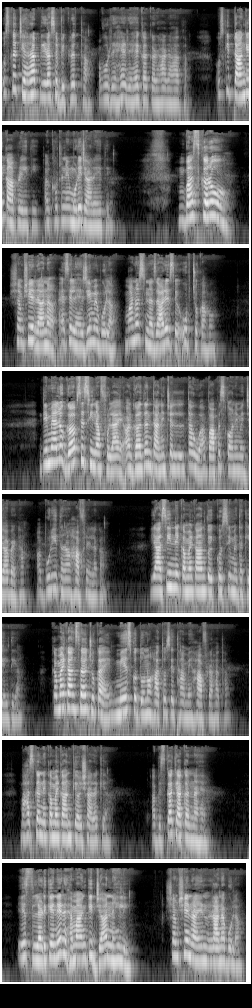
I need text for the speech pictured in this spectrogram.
उसका चेहरा पीड़ा से विकृत था और वो रह रह कर करहा रहा था। उसकी टांगे काँप रही थी और घुटने मुड़े जा रहे थे। बस करो, शमशेर राणा, ऐसे लहजे में बोला मानो इस नज़ारे से उब चुका हो। डिमेलो गर्व से सीना फुलाए और गर्दन ताने चलता हुआ वापस कोने में जा बैठा और बुरी तरह हाफने लगा। यासीन ने कमलकांत को एक कुर्सी में धकेल दिया। कमलकांत सर झुकाए, मेज़ को दोनों हाथों से थामे हाफ़ रहा था। भास्कर ने कमलकांत की ओर इशारा किया, अब इसका क्या करना है? इस लड़के ने रहमान की जान नहीं ली। शमशेर राना बोला,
